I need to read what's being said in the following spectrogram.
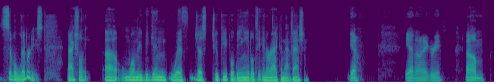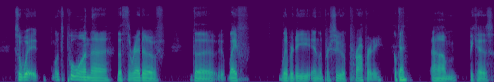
civil liberties actually uh, when we begin with just two people being able to interact in that fashion Yeah. Yeah, no, I agree. Um, so what, let's pull on the the thread of the life, liberty, in the pursuit of property. okay Um, because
